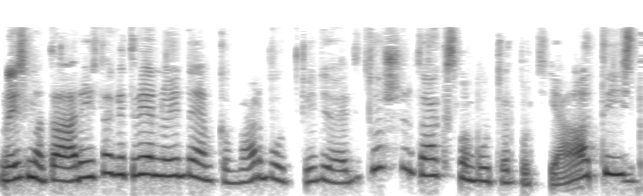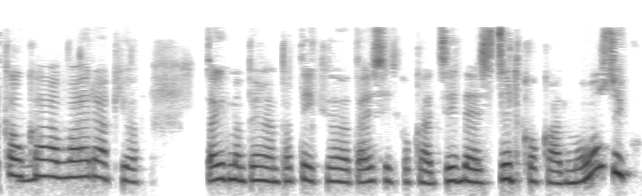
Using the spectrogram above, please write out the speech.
Un īstenībā tā arī tagad viena no idejām, ka varbūt video editošana tā, kas man būtu varbūt jātīst kaut kā vairāk, jo tagad man, piemēram, patīk taisīt kaut kādas idejas, dzird kaut kādu mūziku,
